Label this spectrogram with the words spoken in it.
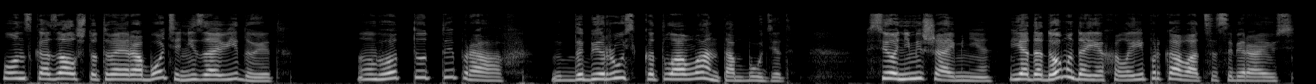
Он сказал, что твоей работе не завидует. Вот тут ты прав. Доберусь, котлован там будет. Все, не мешай мне. Я до дома доехала и парковаться собираюсь.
